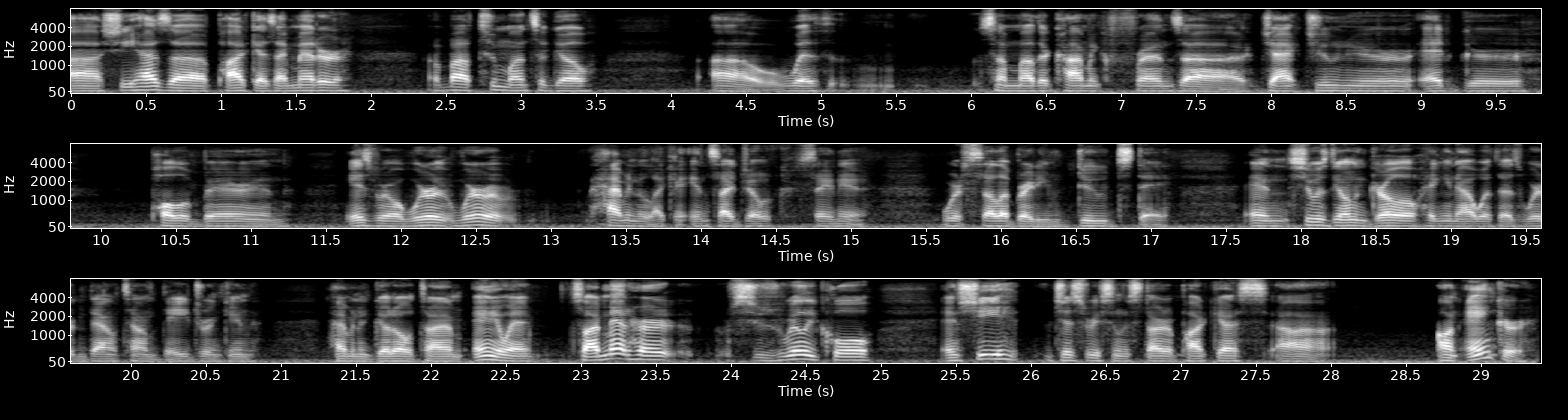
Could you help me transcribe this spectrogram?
uh, she has a podcast. I met her about two months ago uh, with some other comic friends, uh, Jack Jr., Edgar, Polo Bear, and Israel. We're we're having like an inside joke saying it. We're celebrating Dude's Day, and she was the only girl hanging out with us. We're in downtown day drinking, having a good old time. Anyway, so I met her. She was really cool, and she just recently started a podcast uh, on Anchor.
